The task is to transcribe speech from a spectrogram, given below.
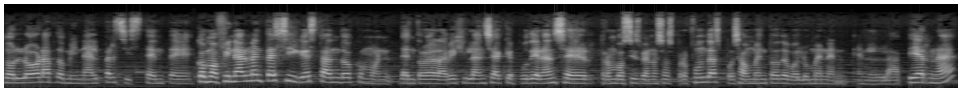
dolor abdominal persistente, como finalmente sigue estando como dentro de la vigilancia que pudieran ser trombosis venosas profundas, pues aumento de volumen en, en la pierna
